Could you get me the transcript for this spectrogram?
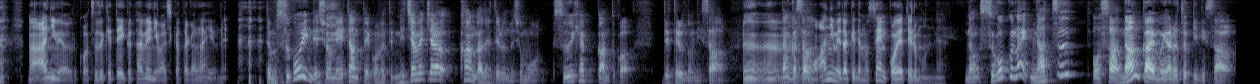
まあアニメをこう続けていくためには仕方がないよね。でもすごいんでしょ名探偵コナンって。めちゃめちゃ巻が出てるんでしょ。もう数百巻とか出てるのにさ。うんうん、うん。なんかさもうアニメだけでも1000超えてるもんね。なんすごくない？夏をさ何回もやるときにさ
